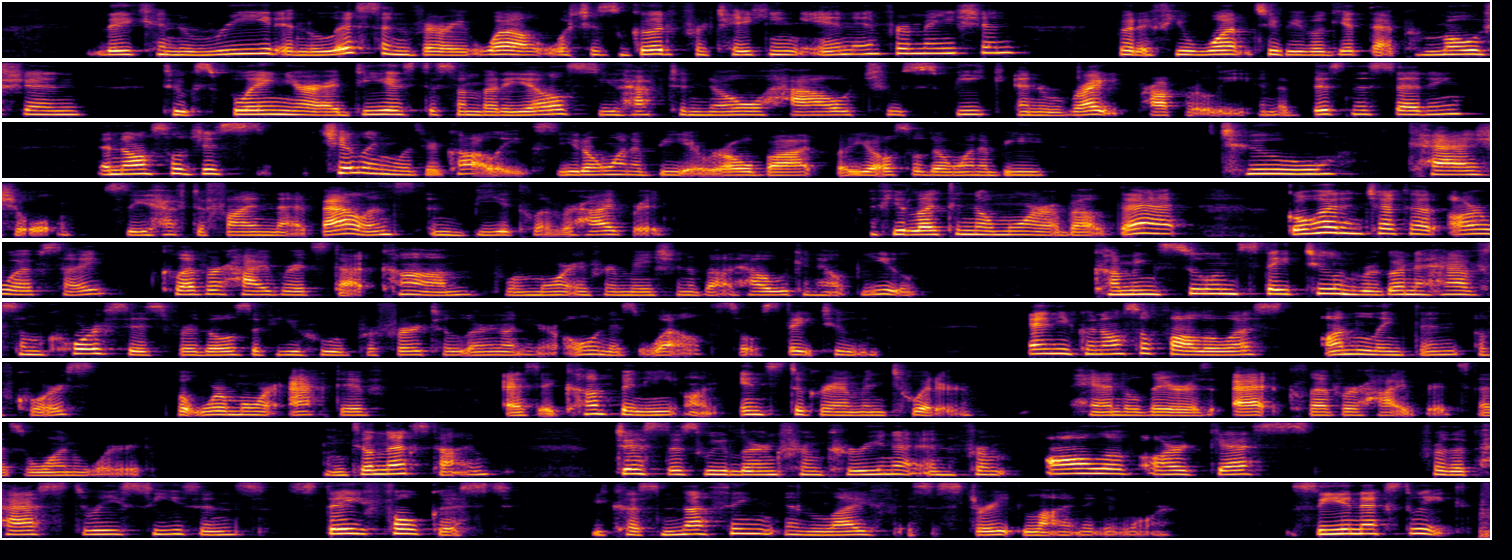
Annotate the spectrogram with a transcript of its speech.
they can read and listen very well, which is good for taking in information. But if you want to be able to get that promotion, to explain your ideas to somebody else, you have to know how to speak and write properly in a business setting and also just chilling with your colleagues. You don't want to be a robot, but you also don't want to be too casual. So you have to find that balance and be a clever hybrid. If you'd like to know more about that, go ahead and check out our website, cleverhybrids.com, for more information about how we can help you. Coming soon, stay tuned. We're going to have some courses for those of you who prefer to learn on your own as well. So stay tuned. And you can also follow us on LinkedIn, of course, but we're more active as a company on Instagram and Twitter. Handle there is at Clever Hybrids as one word. Until next time, just as we learned from Karina and from all of our guests for the past three seasons, stay focused because nothing in life is a straight line anymore. See you next week.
